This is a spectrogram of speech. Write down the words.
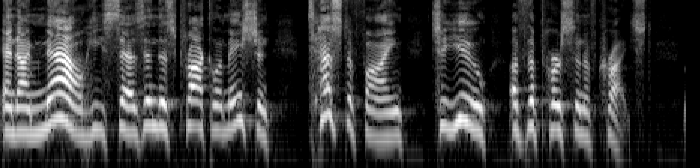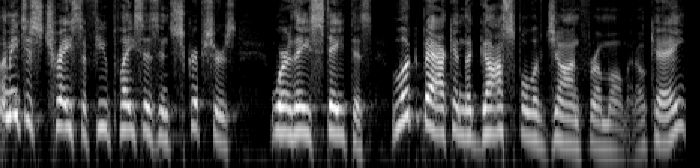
and I'm now, he says in this proclamation, testifying to you of the person of Christ. Let me just trace a few places in scriptures where they state this. Look back in the Gospel of John for a moment, okay?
